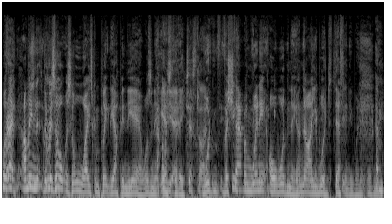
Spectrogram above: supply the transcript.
Well, Brad- that, I mean, see- the result was always completely up in the air, wasn't it? Oh, yeah, yesterday, just like- would Verstappen win it or wouldn't he? No, he would definitely win it, wouldn't Um, he?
